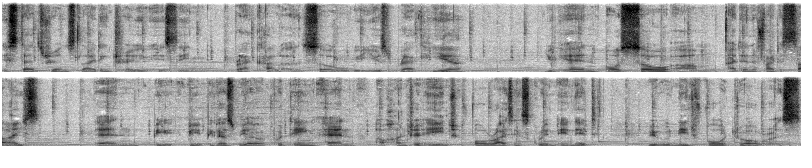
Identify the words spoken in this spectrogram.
extension sliding tray is in black color so we use black here you can also um, identify the size and be, be, because we are putting an 100 inch floor rising screen in it we will need four drawers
